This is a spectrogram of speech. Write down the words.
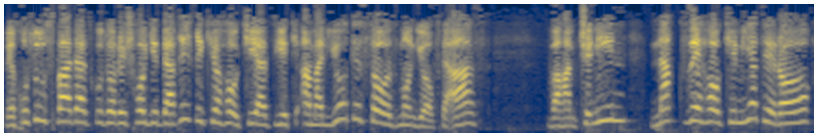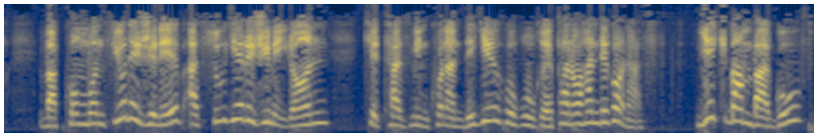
به خصوص بعد از گزارش های دقیقی که حاکی از یک عملیات سازمان یافته است و همچنین نقض حاکمیت عراق و کنوانسیون ژنو از سوی رژیم ایران که تضمین کننده حقوق پناهندگان است. یک منبع گفت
